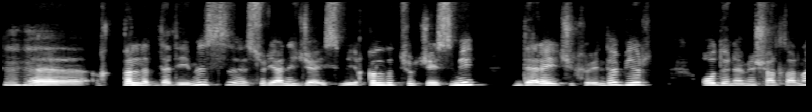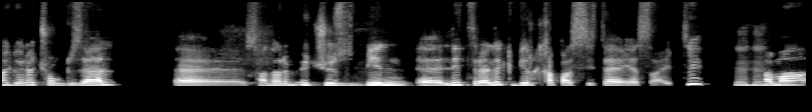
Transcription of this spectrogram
Hı hı. E, Kıllıt dediğimiz e, Süryanice ismi Kıllıt, Türkçe ismi Dereiçi köyünde bir o dönemin şartlarına göre çok güzel e, sanırım 300 bin e, litrelik bir kapasiteye sahipti. Hı hı. Ama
